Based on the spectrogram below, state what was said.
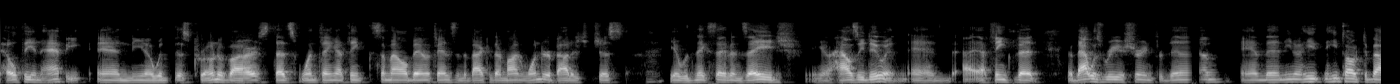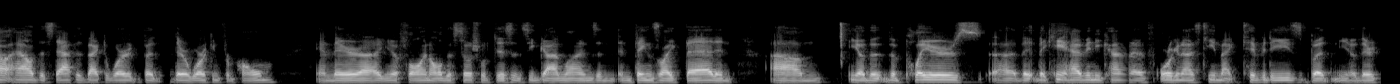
healthy and happy. And you know, with this coronavirus, that's one thing I think some Alabama fans in the back of their mind wonder about is just you know, with Nick Saban's age, you know, how's he doing? And I think that that was reassuring for them. And then, you know, he he talked about how the staff is back to work, but they're working from home and they're uh, you know following all the social distancing guidelines and, and things like that. And um, you know, the the players uh, they they can't have any kind of organized team activities, but you know they're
